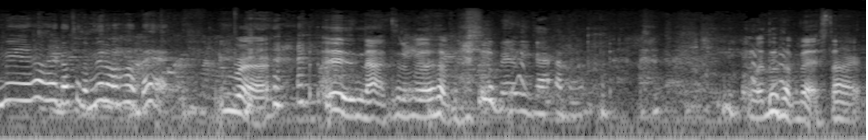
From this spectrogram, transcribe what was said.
Man, I had to go to the middle of her back. Bruh, it is not to the middle of her back. She barely got a back. Well, do her best. Start.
